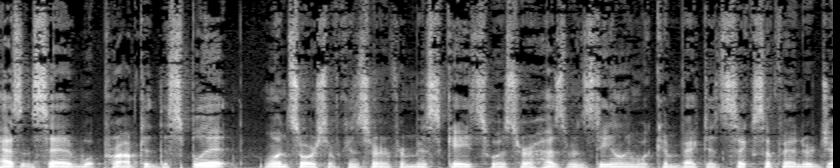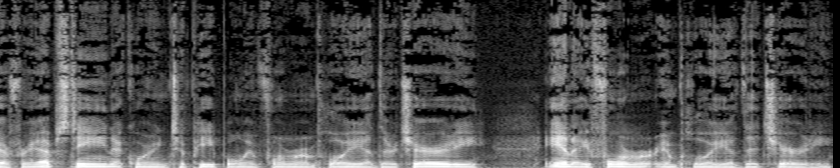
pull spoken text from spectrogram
hasn't said what prompted the split. One source of concern for Miss Gates was her husband's dealing with convicted sex offender Jeffrey Epstein, according to people and former employee of their charity, and a former employee of the charity.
